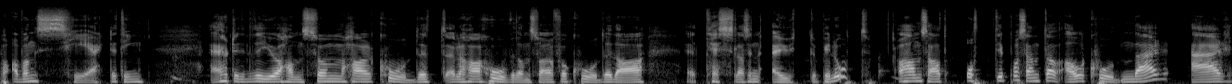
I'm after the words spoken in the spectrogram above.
på, avanserte ting. Jeg hørte et intervju av han som har kodet, har hovedansvaret for å kode da eh, Tesla sin autopilot, og han sa at 80% av all koden der er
